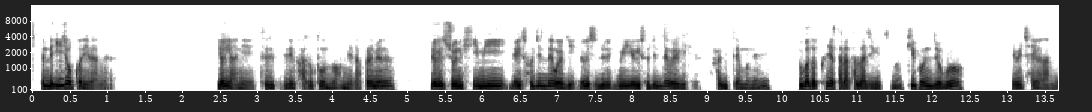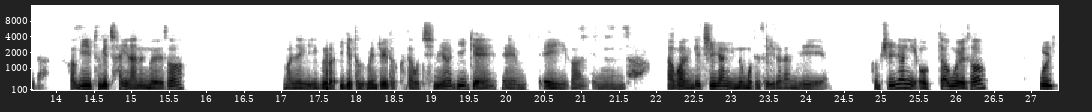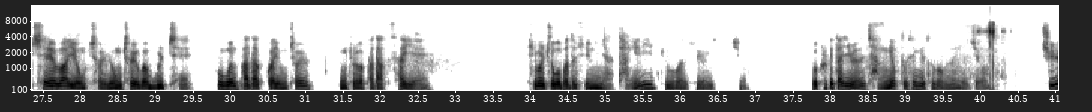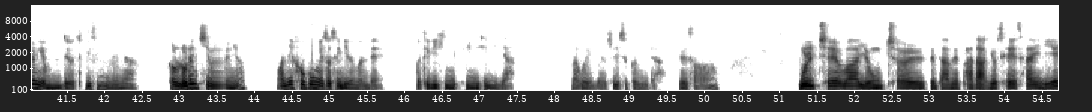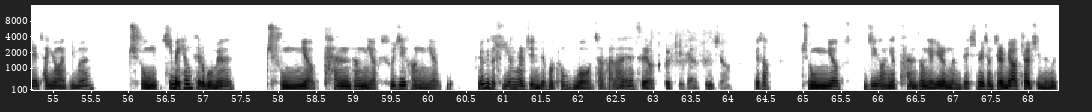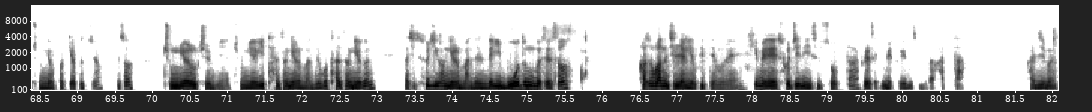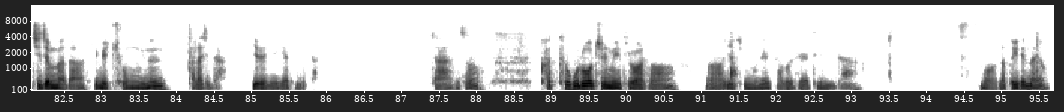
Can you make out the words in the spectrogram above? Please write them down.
근데 이 조건이라면 0이 아니에요. 들이 가속도 운동합니다. 그러면은 여기서 준 힘이 여기 소진되고 여기 여기서 주는 힘이 여기 소진되고 여기 하기 때문에 누가 더 크냐에 따라 달라지겠지만 기본적으로 힘의 차이가 납니다. 그럼 이 두 개 차이 나는 거에서 만약에 이걸, 이게 더, 왼쪽이 더 크다고 치면 이게 A가 된다. 라고 하는 게 질량이 있는 곳에서 일어나는 일이에요. 그럼 질량이 없다고 해서 물체와 용철, 용철과 물체, 혹은 바닥과 용철, 용철과 바닥 사이에 힘을 주고받을 수 있느냐? 당연히 주고받을 수가 있죠. 뭐 그렇게 따지면 장력도 생길 수가 없는 거죠. 질량이 없는데 어떻게 생기느냐? 그럼 로렌츠는요? 완전히 허공에서 생기는 건데 어떻게 힘, 힘이 생기냐? 라고 얘기할 수 있을 겁니다. 그래서 물체와 용철, 그 다음에 바닥, 요 세 사이에 작용한 힘은 중, 힘의 형태를 보면 중력, 탄성력, 수직항력, 여기도 수직항력일 수 있는데 보통 뭐 잘 안 했어요. 그렇게 얘기하는 뿐이죠. 그래서 중력, 수직항력, 탄성력 이런 건데 힘의 정체를 명확히 할 수 있는 건 중력밖에 없었죠. 그래서 중력을 주면 중력이 탄성력을 만들고 탄성력은 다시 수직항력을 만드는데 이 모든 것에서 가속하는 질량이 없기 때문에 힘의 소진이 있을 수 없다. 그래서 힘의 크기는 전부 다 같다. 하지만 지점마다 힘의 종류는 달라진다. 이런 얘기가 됩니다. 자, 그래서 카톡으로 질문이 들어와서 어, 이 질문에 답을 해 드립니다. 뭐 납득이 됐나요?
